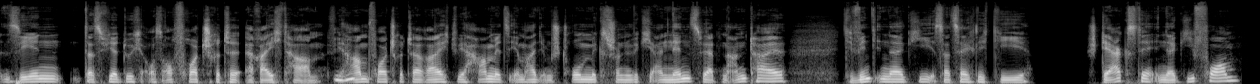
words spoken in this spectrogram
sehen, dass wir durchaus auch Fortschritte erreicht haben. Wir mhm. haben Fortschritte erreicht. Wir haben jetzt eben halt im Strommix schon wirklich einen nennenswerten Anteil. Die Windenergie ist tatsächlich die stärkste Energieform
